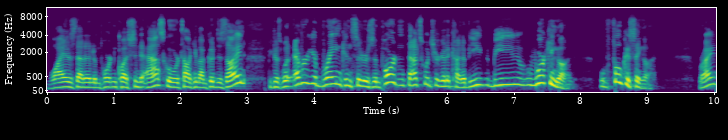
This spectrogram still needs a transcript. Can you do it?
Why is that an important question to ask when we're talking about good design? Because whatever your brain considers important, that's what you're going to kind of be be working on, focusing on, right?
